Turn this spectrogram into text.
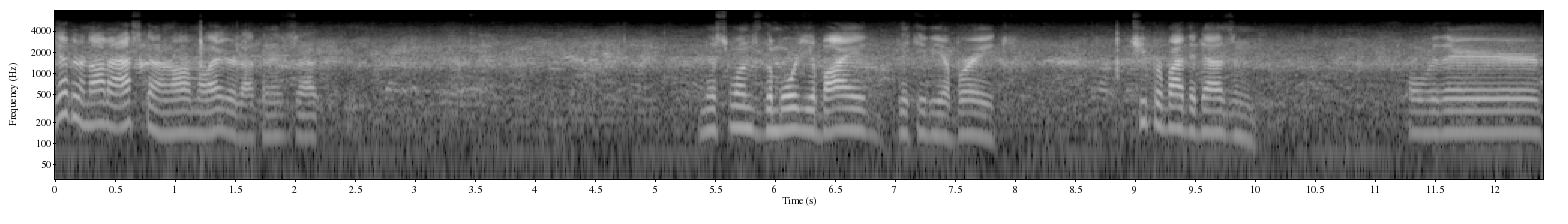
Yeah, they're not asking an arm leg or nothing. It's that. And this one's the more you buy, they give you a break. Cheaper by the dozen. Over there,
